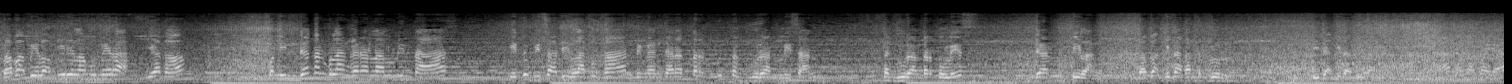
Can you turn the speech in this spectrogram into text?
Bapak belok kiri lampu merah, ya toh? Penindakan pelanggaran lalu lintas itu bisa dilakukan dengan cara teguran lisan, teguran tertulis, dan tilang. Bapak kita akan tegur, tidak kita tilang. Nah, ada apa ya?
